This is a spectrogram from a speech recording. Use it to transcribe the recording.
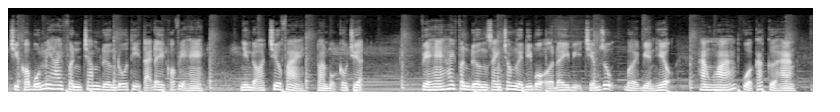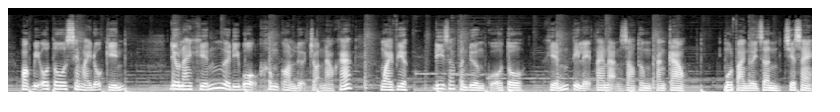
chỉ có 42% đường đô thị tại đây có vỉa hè, nhưng đó chưa phải toàn bộ câu chuyện. Vỉa hè hay phần đường dành cho người đi bộ ở đây bị chiếm dụng bởi biển hiệu, hàng hóa của các cửa hàng hoặc bị ô tô xe máy đỗ kín. Điều này khiến người đi bộ không còn lựa chọn nào khác ngoài việc đi ra phần đường của ô tô, khiến tỷ lệ tai nạn giao thông tăng cao. Một vài người dân chia sẻ.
